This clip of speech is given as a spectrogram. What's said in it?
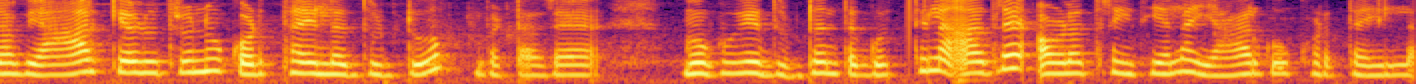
ನಾವು ಯಾರು ಕೇಳಿದ್ರೂ ಕೊಡ್ತಾ ಇಲ್ಲ ದುಡ್ಡು, ಬಟ್ ಆದರೆ ಮಗುಗೆ ದುಡ್ಡು ಅಂತ ಗೊತ್ತಿಲ್ಲ, ಆದರೆ ಅವಳ ಹತ್ರ ಇದೆಯಲ್ಲ, ಯಾರಿಗೂ ಕೊಡ್ತಾ ಇಲ್ಲ.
